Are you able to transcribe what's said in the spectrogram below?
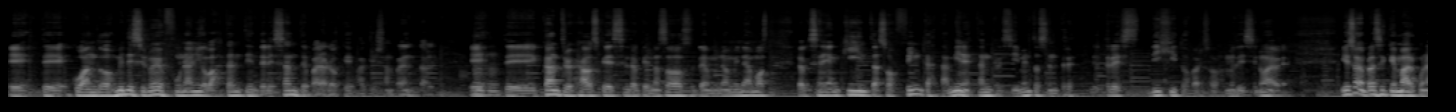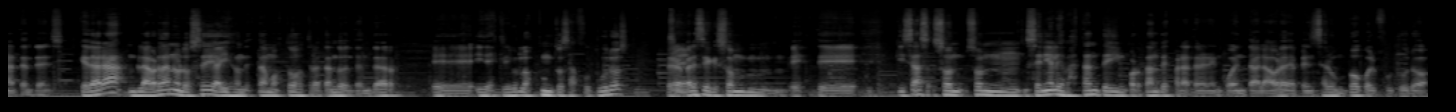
Este, cuando 2019 fue un año bastante interesante para lo que es Vacation Rental. Este, Country House, que es lo que nosotros denominamos lo que serían quintas o fincas, también están en crecimientos en tres, dígitos versus 2019. Y eso me parece que marca una tendencia. ¿Quedará? La verdad no lo sé, ahí es donde estamos todos tratando de entender eh, y describir los puntos a futuros, pero me parece que son, este, quizás son, son señales bastante importantes para tener en cuenta a la hora de pensar un poco el futuro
